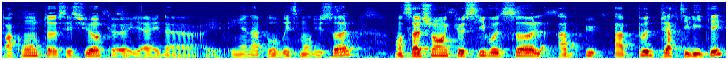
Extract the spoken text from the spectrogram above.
par contre, c'est sûr qu'il y, a un appauvrissement du sol en sachant que si votre sol a, eu, peu de fertilité,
